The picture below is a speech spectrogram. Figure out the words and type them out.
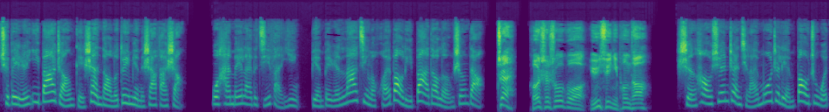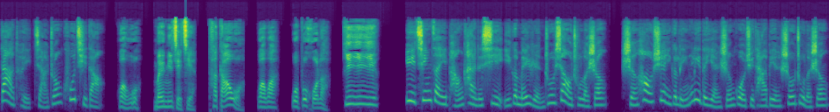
却被人一巴掌给扇到了对面的沙发上。我还没来得及反应，便被人拉进了怀抱里，霸道冷声道这何时说过允许你碰她？：“沈浩轩站起来，摸着脸抱住我大腿，假装哭泣道。”哇呜，美女姐姐，他打我，哇哇，我不活了！嘤嘤嘤！玉清在一旁看着戏，一个没忍住笑出了声。沈浩炫一个凌厉的眼神过去，他便收住了声。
